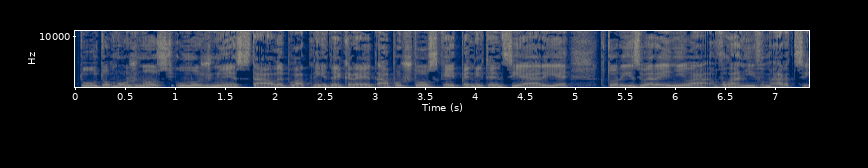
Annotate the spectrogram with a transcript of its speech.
Túto možnosť umožňuje stále platný dekrét apoštolskej penitenciárie, ktorý zverejnila v Lani v marci.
